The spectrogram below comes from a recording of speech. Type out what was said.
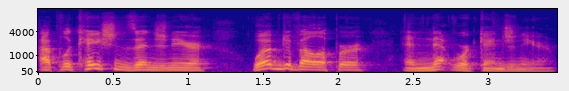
applications engineer, web developer, and network engineer.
